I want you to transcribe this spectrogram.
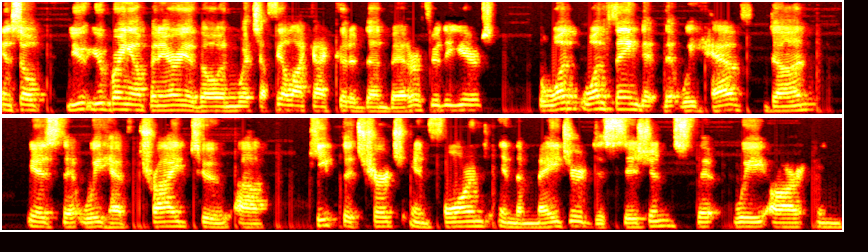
And so you, you bring up an area, though, in which I feel like I could have done better through the years. But one, one thing that, that we have done is that we have tried to uh, keep the church informed in the major decisions that we are in,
